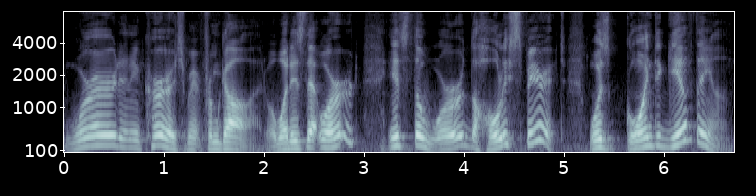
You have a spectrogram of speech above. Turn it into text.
word and encouragement from God. Well, what is that word? It's the word the Holy Spirit was going to give them.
